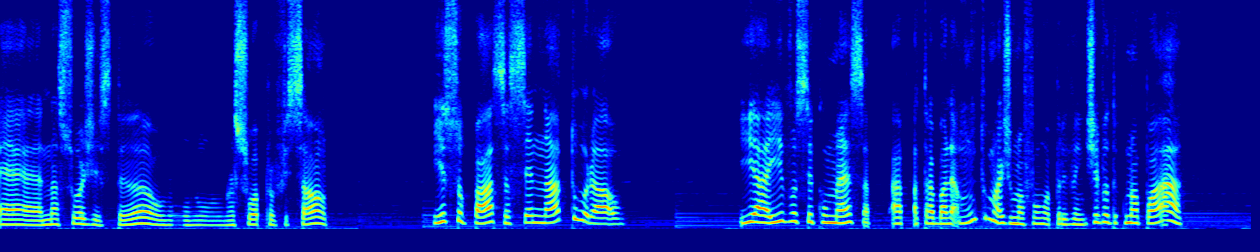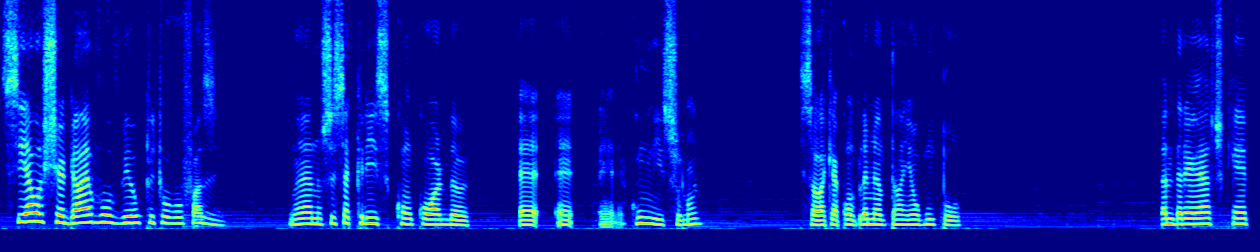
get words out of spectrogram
é, na sua gestão, na sua profissão, isso passa a ser natural. E aí você começa a, a, trabalhar muito mais de uma forma preventiva do que uma ah, se ela chegar, eu vou ver o que, que eu vou fazer. Né? Não sei se a Cris concorda é, é, é, com isso, né? Se ela quer complementar em algum ponto. André, acho que é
